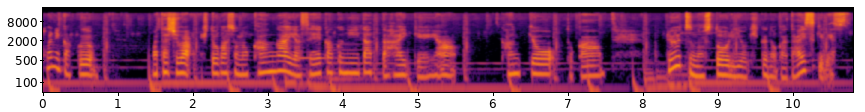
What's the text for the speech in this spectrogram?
とにかく私は人がその考えや性格に至った背景や環境とかルーツのストーリーを聞くのが大好きです。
